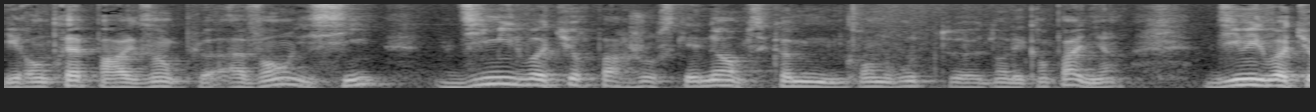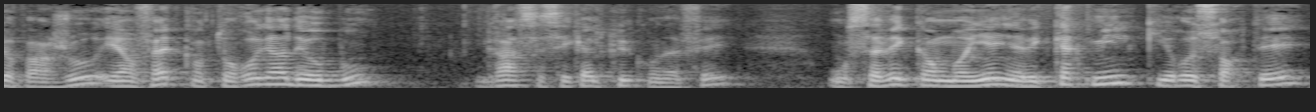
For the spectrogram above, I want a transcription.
Il rentrait par exemple avant, ici, 10 000 voitures par jour, ce qui est énorme, c'est comme une grande route euh, dans les campagnes. Hein. 10 000 voitures par jour, et en fait, quand on regardait au bout, grâce à ces calculs qu'on a fait, on savait qu'en moyenne, il y avait 4 000 qui ressortaient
